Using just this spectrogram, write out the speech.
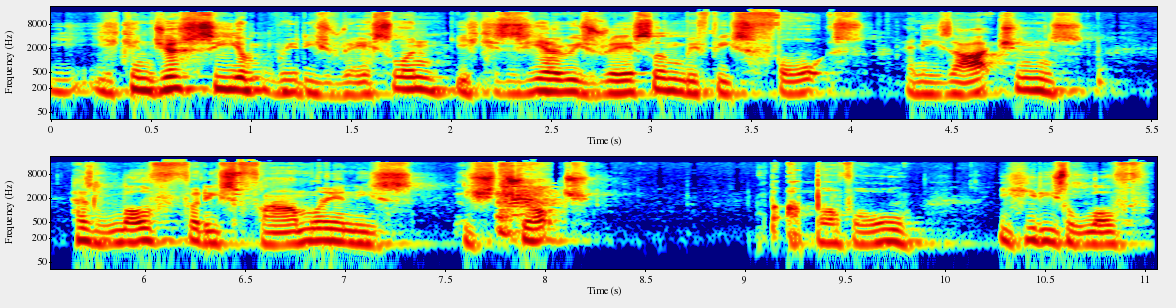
you, you can just see him where he's wrestling. You can see how he's wrestling with his thoughts and his actions, his love for his family and his his church, but above all, you hear his love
